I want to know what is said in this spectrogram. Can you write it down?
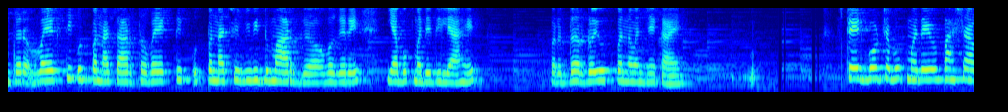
नंतर वैयक्तिक उत्पन्नाचा अर्थ वैयक्तिक उत्पन्नाचे विविध मार्ग वगैरे या बुकमध्ये दिले आहेत. परत दरडोई उत्पन्न म्हणजे काय? स्टेट बोर्डच्या बुकमध्ये भाषा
